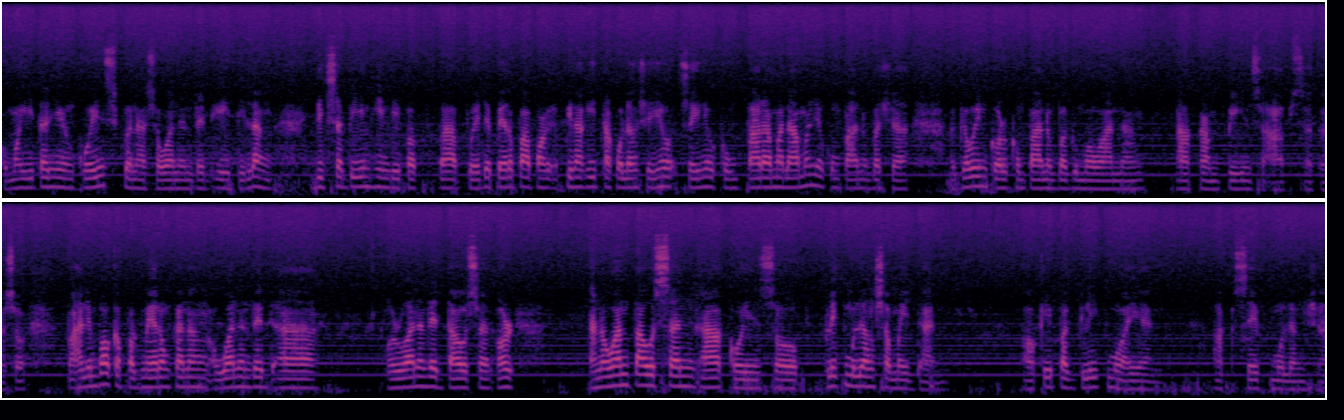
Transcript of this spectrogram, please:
Kung makita nyo yung coins ko nasa 180 lang. Ibig sabihin hindi pa, pa pwede pero papa, pinakita ko lang sa inyo, sa inyo kung para malaman nyo kung paano ba siya gawin ko or kung paano ba gumawa ng ah, campaign sa apps na to. So halimbawa kapag meron ka ng 100 ah, or 100,000 or ano 1,000 ah, coins so click mo lang sa may done okay pag click mo ayan accept mo lang siya.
